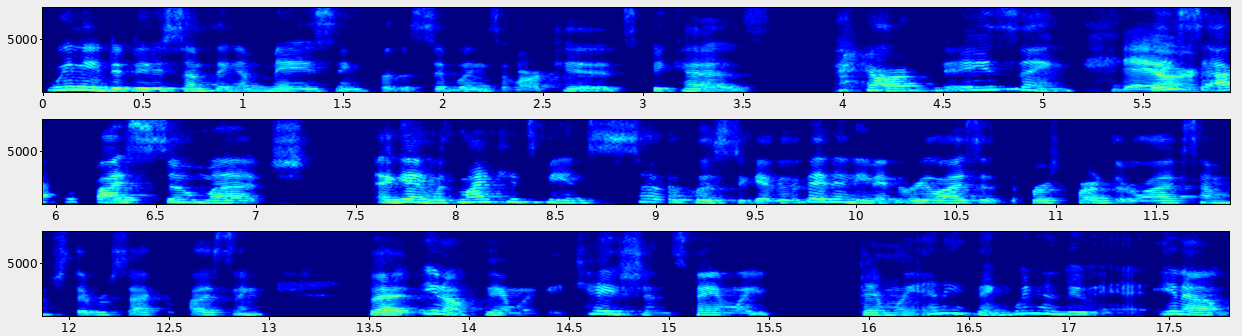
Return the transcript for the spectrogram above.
we need to do something amazing for the siblings of our kids because they are amazing. They, they are. sacrifice so much. Again, with my kids being so close together, they didn't even realize it the first part of their lives how much they were sacrificing. But you know, family vacations, family, family, anything. We didn't do, eh, you know,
